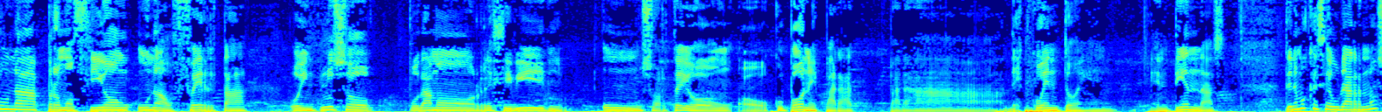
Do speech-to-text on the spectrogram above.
una promoción, una oferta o incluso podamos recibir un sorteo o cupones para, para descuento en, en tiendas, tenemos que asegurarnos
